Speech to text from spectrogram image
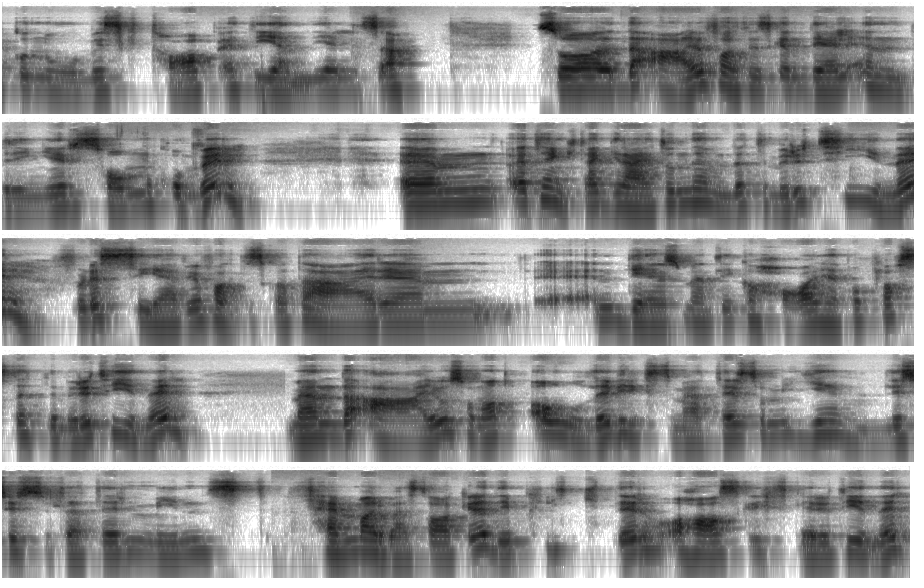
økonomisk tap etter gjengjeldelse. Så det er jo faktisk en del endringer som kommer. Jeg tenker Det er greit å nevne dette med rutiner, for det ser vi jo faktisk at det er en del som egentlig ikke har helt på plass dette med rutiner. Men det er jo sånn at alle virksomheter som jevnlig sysselsetter minst fem arbeidstakere, de plikter å ha skriftlige rutiner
